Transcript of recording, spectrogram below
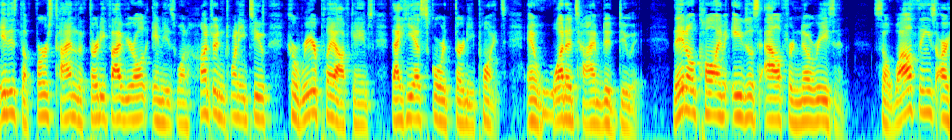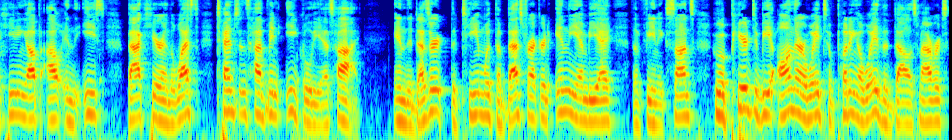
It is the first time the 35 year old in his 122 career playoff games that he has scored 30 points. And what a time to do it. They don't call him Ageless Al for no reason. So while things are heating up out in the east, back here in the west, tensions have been equally as high. In the desert, the team with the best record in the NBA, the Phoenix Suns, who appeared to be on their way to putting away the Dallas Mavericks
